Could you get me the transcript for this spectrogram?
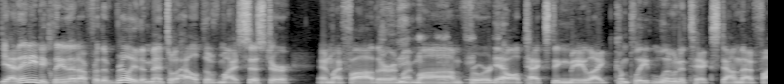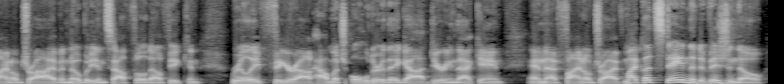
Yeah, they need to clean that up for the really the mental health of my sister and my father and my mom who are all texting me like complete lunatics down that final drive, and nobody in South Philadelphia can really figure out how much older they got during that game and that final drive. Mike, let's stay in the division though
